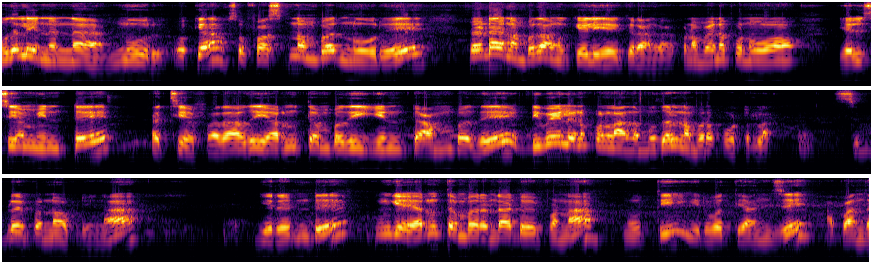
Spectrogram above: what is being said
முதல்ல என்னென்ன நூறு. ஓகே ஸோ ஃபஸ்ட் நம்பர் நூறு. ரெண்டாவது நம்பர் தான் அவங்க கேள்வி கேட்குறாங்க. அப்போ நம்ம என்ன பண்ணுவோம்? எல்சிஎம் இன்ட்டு ஹச்எஃப் அதாவது இரநூத்தி ஐம்பது இன்ட்டு ஐம்பது. டிவைல் என்ன பண்ணலாம்? அந்த முதல் நம்பரை போட்டுடலாம். சிப்ளை பண்ணோம் அப்படின்னா இங்கே ரெண்டு இங்கே இரநூத்தம்பது ரெண்டாவது டிவைட் பண்ணால் நூற்றி இருபத்தி அஞ்சு. அப்போ அந்த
